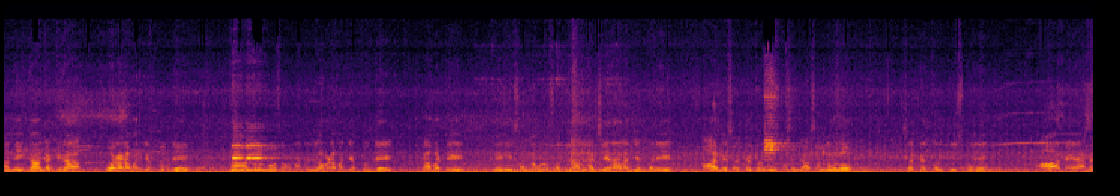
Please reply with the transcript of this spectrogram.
నన్ను ఇంకా గట్టిగా పోరాడమని చెప్తుంది. నా హక్కుల కోసం నన్ను నిలబడమని చెప్తుంది. కాబట్టి నేను ఈ సంఘంలో సభ్యురాలుగా చేరాలని చెప్పని ఆమె సభ్యత్వం తీసుకుంటుంది ఆ సంఘంలో. సభ్యత్వం తీసుకొని ఆమె ఆమె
